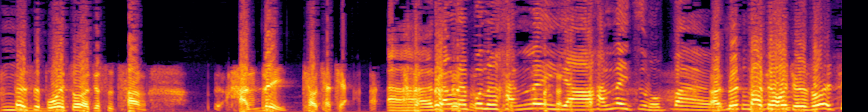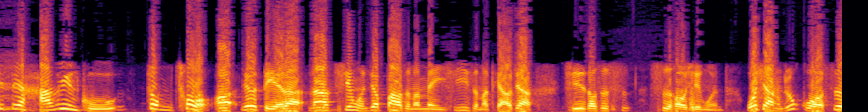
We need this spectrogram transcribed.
嗯但是不会做的就是唱含泪跳恰恰。啊，当然不能含泪呀，含泪怎么办？啊，那大家会觉得说，哎，今天航运股重挫啊，又跌了，那新闻就报什么美西什么调降，其实都是事事后新闻。我想，如果是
